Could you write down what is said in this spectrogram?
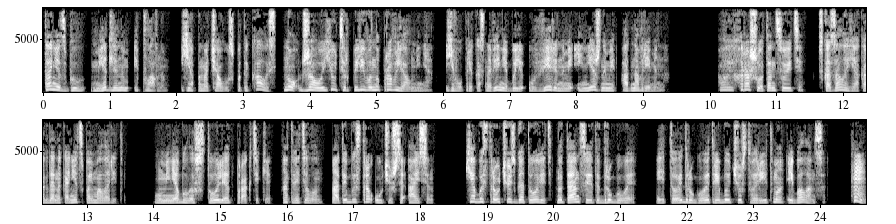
Танец был медленным и плавным. Я поначалу спотыкалась, но Джао Ю терпеливо направлял меня. Его прикосновения были уверенными и нежными одновременно. «Вы хорошо танцуете», — сказала я, когда наконец поймала ритм. «У меня было сто лет практики», — ответил он. «А ты быстро учишься, Айсен». «Я быстро учусь готовить, но танцы — это другое. И то, и другое требует чувства ритма и баланса». «Хм,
